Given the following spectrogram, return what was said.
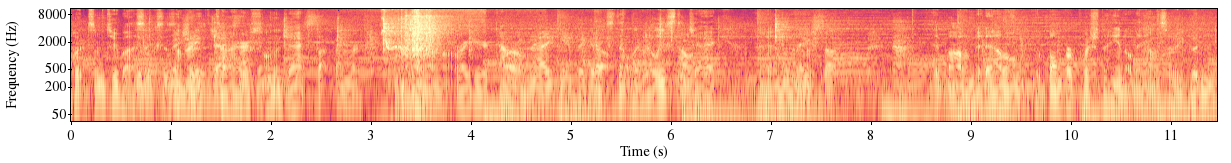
Put some 2x6s Make sure underneath the jack's tires on the jack. Stuck on her. Uh, right here, Kyle Now you can't pick it up. accidentally released the Now- jack and it bottomed it out on the bumper, pushed the handle down, so he couldn't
